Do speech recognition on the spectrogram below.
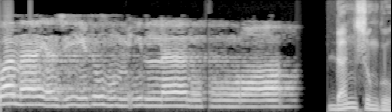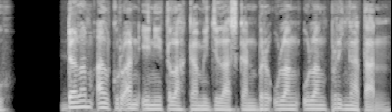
وما يزيدهم إلا نفورا Dan sungguh, dalam Al-Quran ini telah kami jelaskan berulang-ulang peringatan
